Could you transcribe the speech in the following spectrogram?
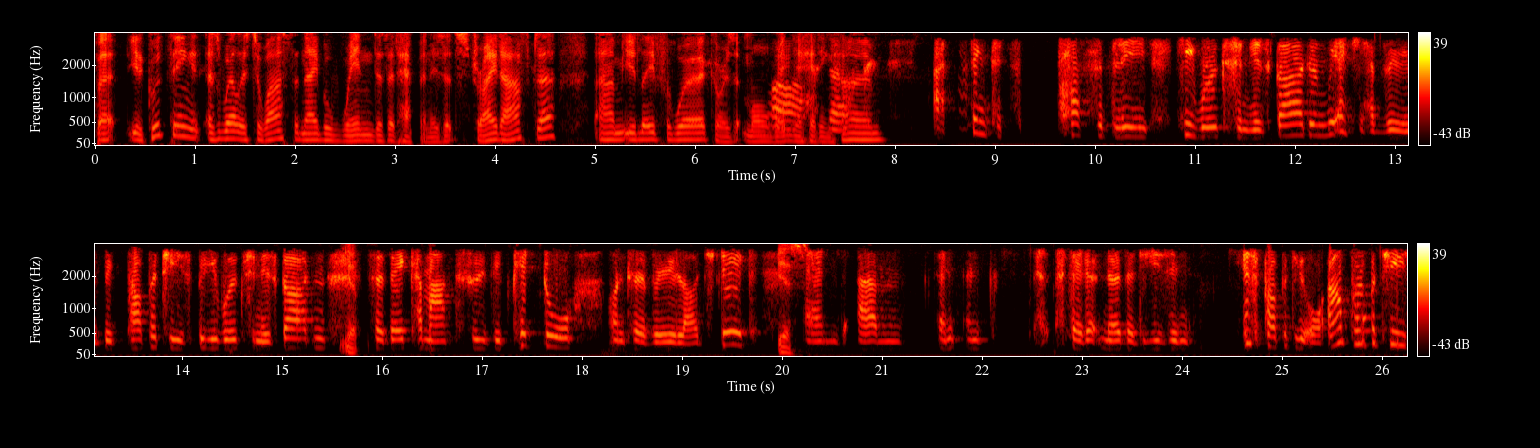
But the good thing as well is to ask the neighbour when does it happen? Is it straight after um, you leave for work or is it more when Oh, you're heading no. home? I think it's possibly he works in his garden. We actually have very big properties, but he works in his garden. Yep. So they come out through the pit door onto a very large deck. Yes. And um, and and they don't know that he's in his property or our property.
